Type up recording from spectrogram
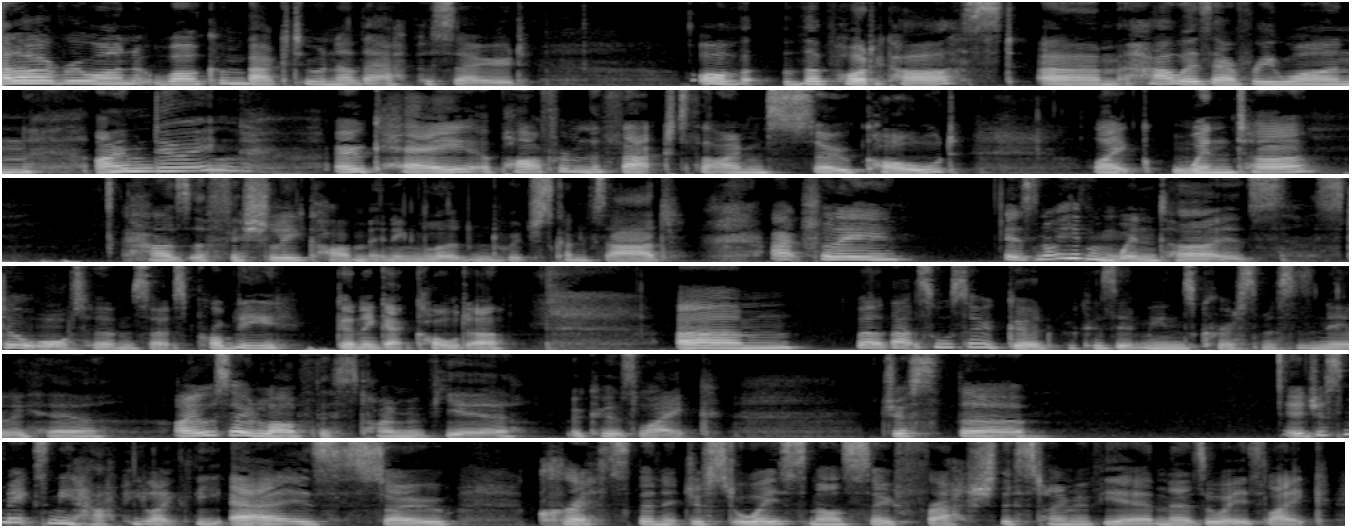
Hello, everyone. Welcome back to another episode of the podcast. Um, how is everyone? I'm doing okay, apart from the fact that I'm so cold. Like, winter has officially come in England, which is kind of sad. Actually, it's not even winter, it's still autumn, so it's probably gonna get colder. Um, but that's also good because it means Christmas is nearly here. I also love this time of year because like just the it just makes me happy like the air is so crisp and it just always smells so fresh this time of year and there's always like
